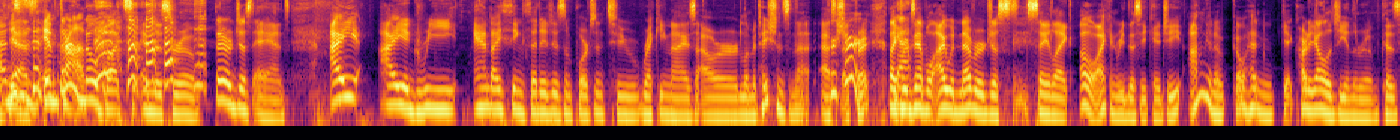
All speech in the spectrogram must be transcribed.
and. yes. This is If there are no buts in this room. There are just ands. I I agree, and I think that it is important to recognize our limitations in that aspect. sure. Right? Like Yeah. for example, I would never just say like, "Oh, I can read this EKG. I'm gonna go ahead and get cardiology in the room because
